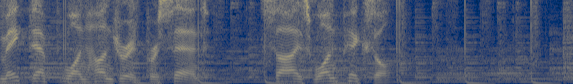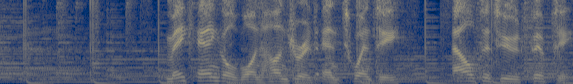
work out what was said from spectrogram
Make depth 100%, size 1 pixel, Make angle 120, altitude 50.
